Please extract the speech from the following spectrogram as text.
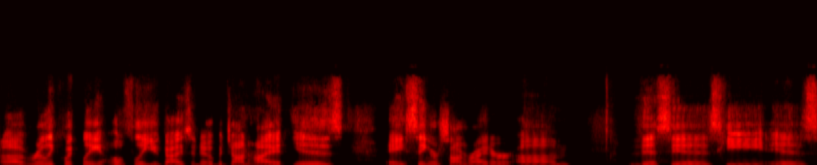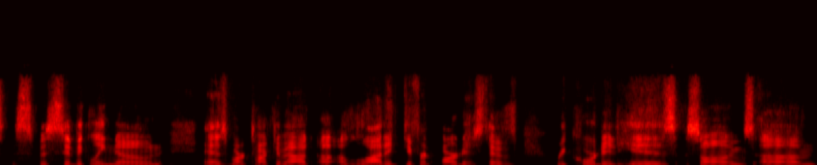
uh, really quickly. Hopefully, you guys know, but John Hiatt is a singer songwriter. Um, this is he is specifically known as mark talked about a, a lot of different artists have recorded his songs um,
